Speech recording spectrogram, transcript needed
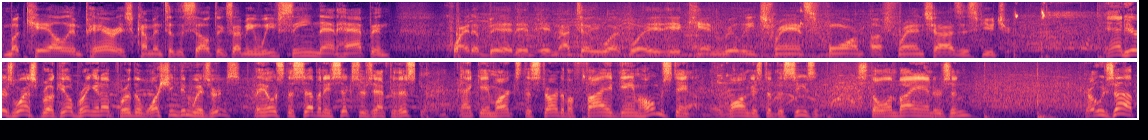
McHale and Parrish coming to the Celtics. I mean, we've seen that happen quite a bit, and, and I tell you what, boy, it, it can really transform a franchise's future. And here's Westbrook. He'll bring it up for the Washington Wizards. They host the 76ers after this game. That game marks the start of a five-game homestand, the longest of the season. Stolen by Anderson. Goes up.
